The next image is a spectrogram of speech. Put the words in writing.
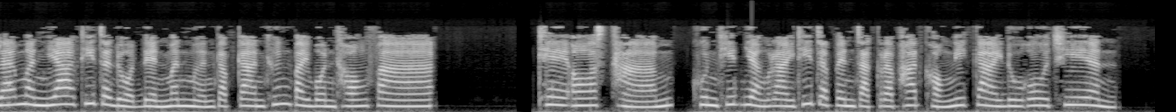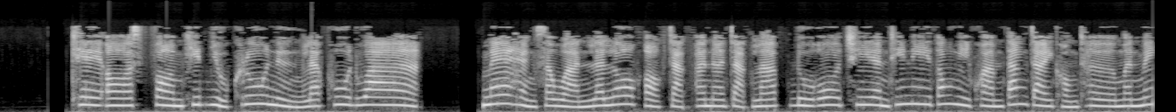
และมันยากที่จะโดดเด่นมันเหมือนกับการขึ้นไปบนท้องฟ้า เคออสถาม คุณคิดอย่างไรที่จะเป็นจักรพรรดิของนิกายดูโอเชียน เคออสฟอร์มคิดอยู่ครู่หนึ่งและพูดว่า แม่แห่งสวรรค์และโลกออกจากอาณาจักรลับดูโอเชียนที่นี่ต้องมีความตั้งใจของเธอมันไม่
